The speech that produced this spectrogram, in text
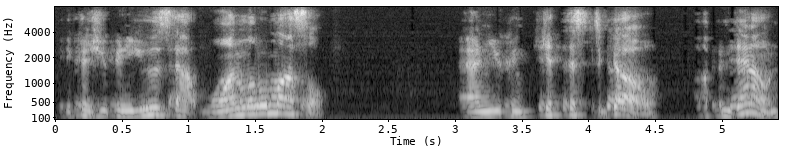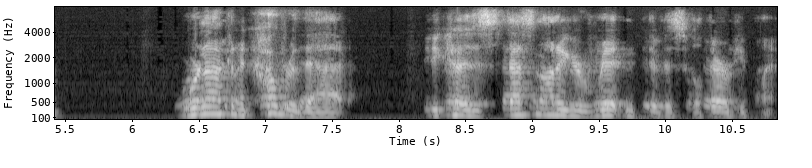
because you can use that one little muscle and you can get this to go up and down. We're not going to cover that because that's not a your written physical therapy plan.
